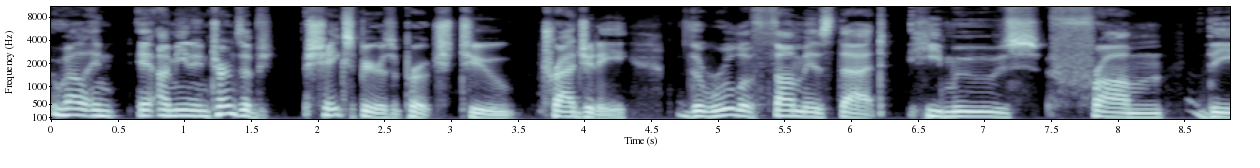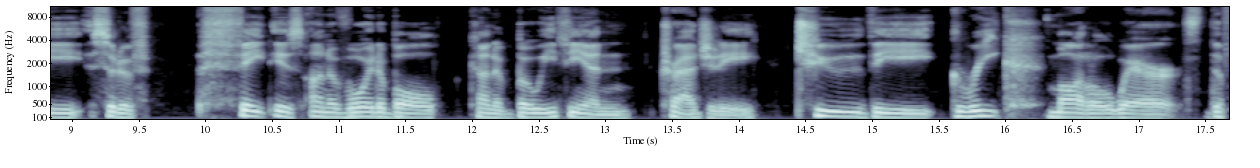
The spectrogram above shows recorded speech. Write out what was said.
Well, in I mean, in terms of Shakespeare's approach to tragedy, the rule of thumb is that he moves from the sort of fate is unavoidable kind of Boethian tragedy to the Greek model where the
